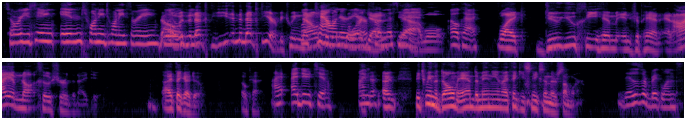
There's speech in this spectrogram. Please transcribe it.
So are you seeing in 2023? No, in the he- next in the next year between Like now and calendar year again. from this yeah, minute. well, Okay. Like, do you see him in Japan? And I am not so sure that I do. I think I do. Okay. I, I do too. I'm Okay. I, between the dome and Dominion, I think he sneaks in there somewhere. those are big ones.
